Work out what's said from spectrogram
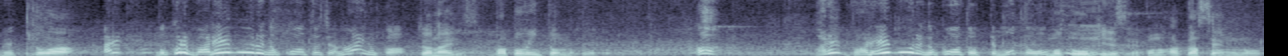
ネットはあれ？もうこれバレーボールのコートじゃないのか？じゃないです。バドミントンのコーああれバレーボールのコートってもっと大きト。い？もっと大きいですね。この赤線の。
